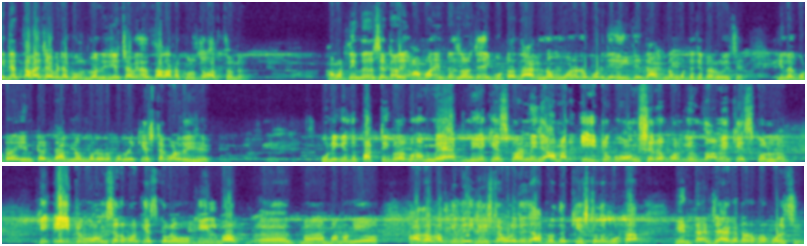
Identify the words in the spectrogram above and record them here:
নিজের তালায় চাবিটা খুল মানে নিজের চাবিতে তালাটা খুলতে পারতো না। আমার তো ইন্টেনশন সেটা নেই আমার ইন্টেনশন হচ্ছে এই গোটা দাগ নম্বরের উপর যে এই যে দাগ নম্বরটা যেটা রয়েছে কিনা গোটা এন্টার দাগ নম্বরের উপর উনি কেসটা করে দিয়েছে। উনি কিন্তু পার্টিকুলার কোনো ম্যাপ নিয়ে কেস করেননি যে আমার এইটুকু অংশের ওপর কিন্তু আমি কেস করলাম। কি এইটুকু অংশের ওপর কেস করলাম? উকিল বা মাননীয় আদালত কিন্তু এই জিনিসটা বলেছে যে আপনাদের কেসটা তো গোটা এন্টার জায়গাটার উপর করেছেন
